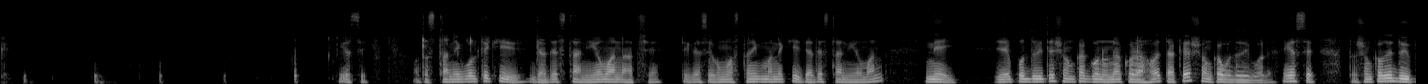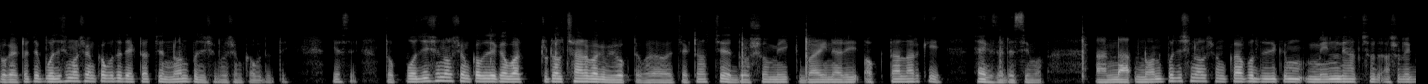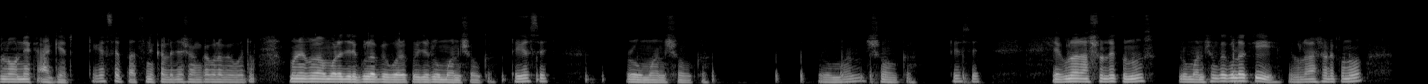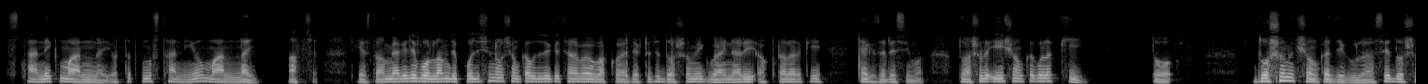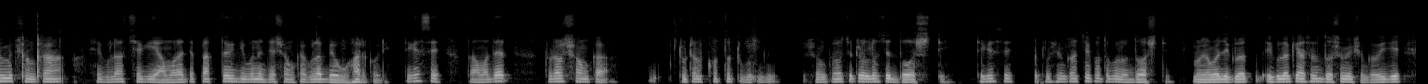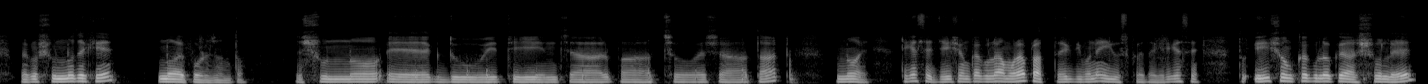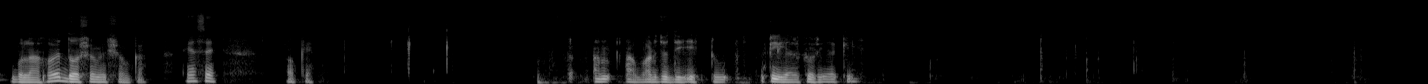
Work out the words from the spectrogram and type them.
ঠিক আছে? অর্থাৎ স্থানিক বলতে কি? যাদের স্থানীয় মান আছে, ঠিক আছে? এবং অস্থানিক মানে কি? যাদের স্থানীয় মান নেই। যে পদ্ধতিতে সংখ্যা গণনা করা হয় তাকে সংখ্যা পদ্ধতি বলে, ঠিক আছে? তো সংখ্যা পদ্ধতি দুই প্রকার, একটা হচ্ছে পজিশনাল সংখ্যা পদ্ধতি, একটা হচ্ছে নন পজিশনাল সংখ্যা পদ্ধতি, ঠিক আছে? তো পজিশনাল সংখ্যা পদ্ধতিকে আবার টোটাল চার ভাগে বিভক্ত করা হয়েছে, একটা হচ্ছে দশমিক বাইনারি অক্টাল আর কি হেক্সাডেসিমাল আর না নন পজিশনাল সংখ্যা পদ্ধতিকে মেনলি হচ্ছে আসলে এগুলো অনেক আগের, ঠিক আছে? প্রাচীনকালে যে সংখ্যাগুলো ব্যবহৃত, মনে করো আমরা যেগুলো ব্যবহার করি যে রোমান সংখ্যা, ঠিক আছে? রোমান সংখ্যা রোমান সংখ্যা, ঠিক আছে? এগুলোর আসলে কোনো রোমান সংখ্যাগুলো কি? এগুলো আসলে কোনো স্থানিক মান নাই, অর্থাৎ কোনো স্থানীয় মান নাই। আচ্ছা ঠিক আছে, তো আমি আগে যে বললাম যে পজিশনাল সংখ্যা চার ভাগে ভাগ করা যায়, একটা হচ্ছে দশমিক বাইনারি অক্টাল আর কি হেক্সাডেসিমাল তো আসলে এই সংখ্যাগুলো কি? তো দশমিক সংখ্যা যেগুলো আছে, দশমিক সংখ্যা এগুলো হচ্ছে কি, আমরা যে প্রাত্যহিক জীবনে যে সংখ্যাগুলো ব্যবহার করি, ঠিক আছে? তো আমাদের টোটাল সংখ্যা টোটাল কতটুকু? সংখ্যা হচ্ছে টোটাল হচ্ছে দশটি। ঠিক আছে? টোটাল সংখ্যা হচ্ছে কতগুলো? দশটি। মানে আমরা যেগুলো, এগুলোকে আসলে দশমিক সংখ্যা, ওই যে মনে শূন্য থেকে নয় পর্যন্ত। শূন্য, এক, দুই, তিন, চার, পাঁচ, ছয়, সাত, আট, নয়। ঠিক আছে? যেই সংখ্যাগুলো আমরা প্রাত্যহিক জীবনে ইউজ করে থাকি, ঠিক আছে? তো এই সংখ্যাগুলোকে আসলে বলা হয় দশমিক সংখ্যা। ঠিক আছে? ওকে আবার যদি একটু ক্লিয়ার করি আর কি।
